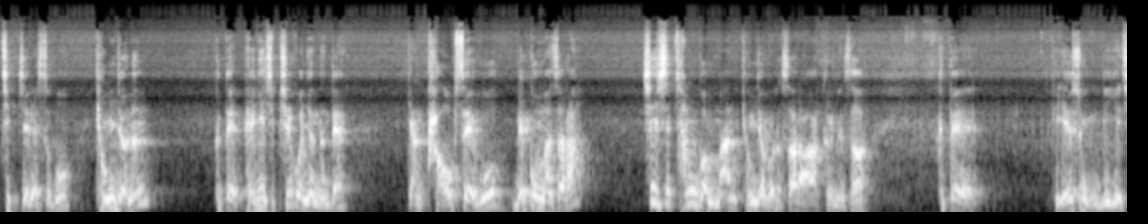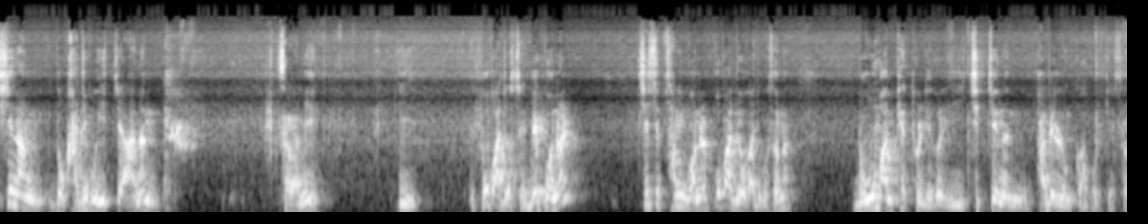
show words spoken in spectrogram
집제를 쓰고 경전은 그때 127권이었는데 그냥 다 없애고 몇 권만 써라? 73권만 경전으로 써라. 그러면서 그때 예수 이게 신앙도 가지고 있지 않은 사람이 이 뽑아줬어요. 몇 권을? 73권을 뽑아줘 가지고서는 로만 캐톨릭을 이 직제는 바벨론 거하고 이렇게 해서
